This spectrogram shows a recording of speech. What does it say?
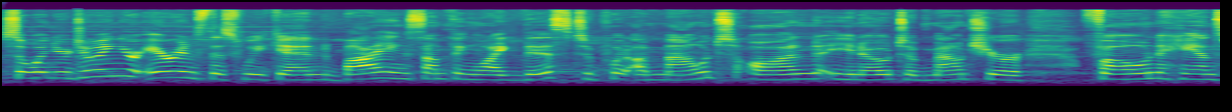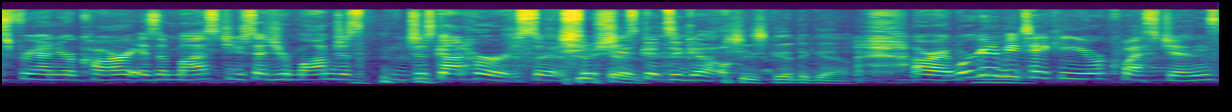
So when you're doing your errands this weekend, buying something like this to put a mount on, you know, to mount your phone hands-free on your car is a must. You said your mom just just got hers, so, so she's good to go. She's good to go. All right, we're going to be taking your questions.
